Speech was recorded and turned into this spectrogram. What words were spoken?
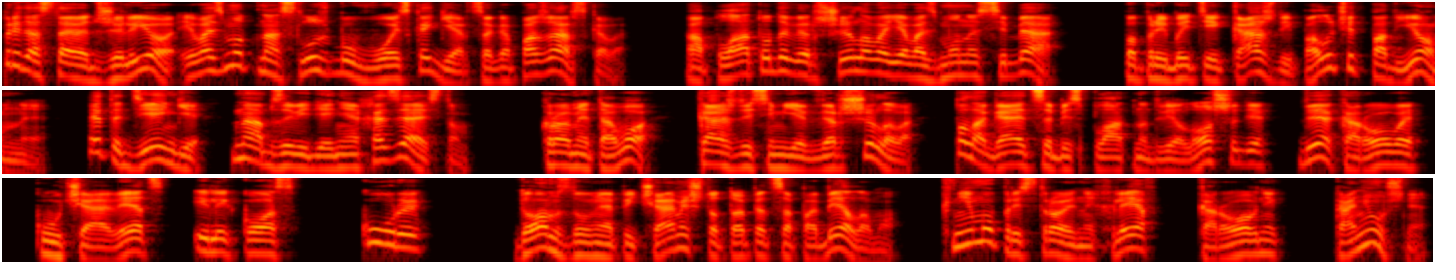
предоставят жилье и возьмут на службу войска герцога Пожарского. Оплату до Вершилова я возьму на себя. По прибытии каждый получит подъемные, это деньги на обзаведение хозяйством. Кроме того, каждой семье в Вершилово полагается бесплатно две лошади, две коровы, куча овец или коз, куры, дом с двумя печами, что топятся по-белому, к нему пристроенный хлев, коровник, конюшня.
